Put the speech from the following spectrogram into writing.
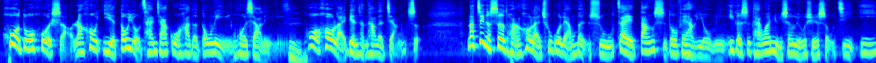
或多或少，然后也都有参加过他的冬令营或夏令营，是或后来变成他的讲者。那这个社团后来出过两本书，在当时都非常有名，一个是《台湾女生留学手记一》，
